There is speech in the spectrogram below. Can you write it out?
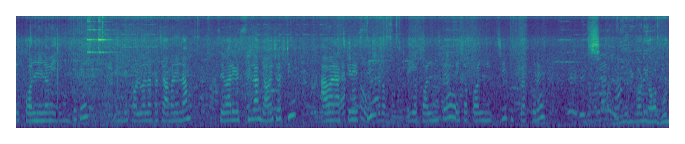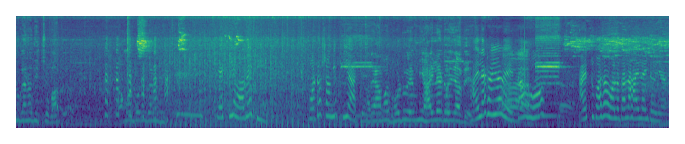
যে ফল নিলাম এই দোকান থেকে। এই যে ফলওয়ালার কাছে আবার এলাম। সেবারে এসেছিলাম জামাই ষষ্ঠী। আবার আজকের এসেছি। এই ফল নিতে এইসব ফল নিচ্ছি টুকটাক করে। আমার ফটো কেন দিচ্ছ বাপ? কি হবে কি? ফটোর সঙ্গে কি আছে? আরে আমার ফটো এমনি হাইলাইট হয়ে যাবে। হাইলাইট হয়ে যাবে? তাও হোক। আর একটু কথা বলো তাহলে হাইলাইট হয়ে যাবে।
